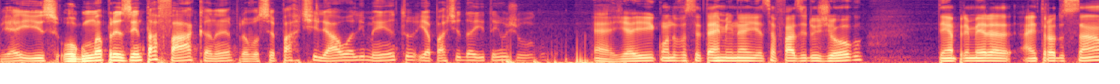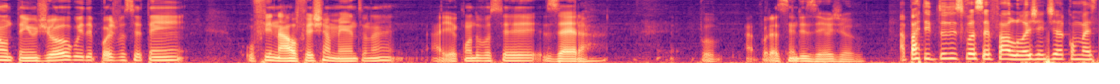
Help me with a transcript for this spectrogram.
E é isso. Algum apresenta a faca, né, para você partilhar o alimento e a partir daí tem o jogo. É, e aí quando você termina essa fase do jogo, tem a primeira a introdução, tem o jogo e depois você tem o final, o fechamento, né? Aí é quando você zera, por, por assim dizer, o jogo. A partir de tudo isso que você falou, a gente já começa,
